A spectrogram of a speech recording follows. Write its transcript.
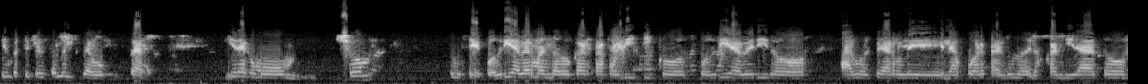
siempre estoy pensando en pedagogizar. Y era como, yo, no sé, podría haber mandado cartas a políticos, podría haber ido a golpearle la puerta a alguno de los candidatos,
